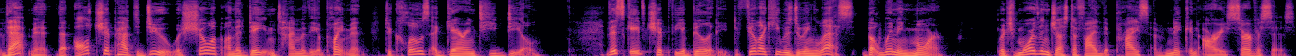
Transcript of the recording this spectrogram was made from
That meant that all Chip had to do was show up on the date and time of the appointment to close a guaranteed deal. This gave Chip the ability to feel like he was doing less but winning more, which more than justified the price of Nick and Ari's services.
